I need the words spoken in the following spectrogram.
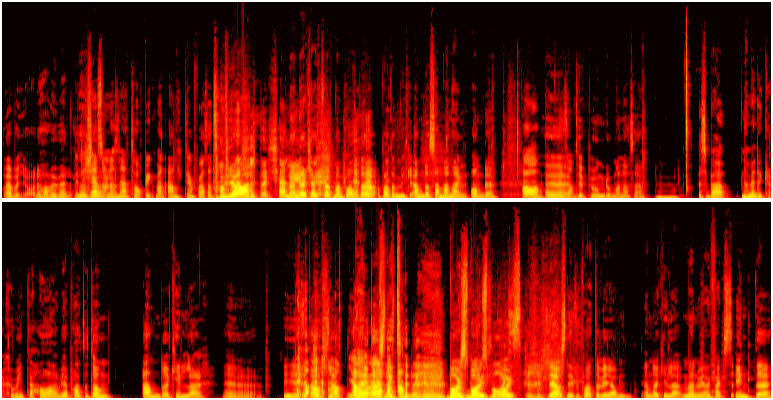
Och jag bara, ja det har vi väl. det känns som någon sån här topic man alltid har pratat om. Ja. Men det är kanske för att man pratar, pratar mycket andra sammanhang om det. Ja, det Eh, sant. typ ungdomarna så här. Mm. Alltså bara, nej men det kanske vi inte har. Vi har pratat om andra killar eh, i ett avsnitt. ja, ett avsnitt. boys, boys, boys, Det avsnittet pratar vi om andra killar. Men vi har ju faktiskt inte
